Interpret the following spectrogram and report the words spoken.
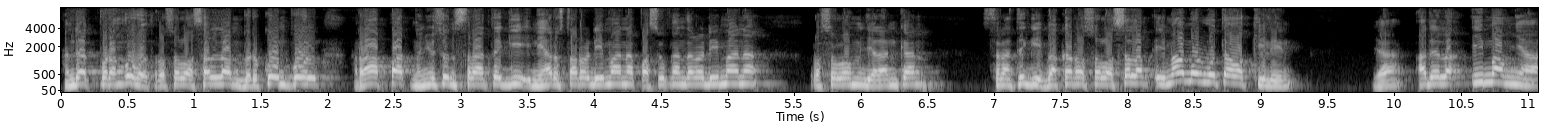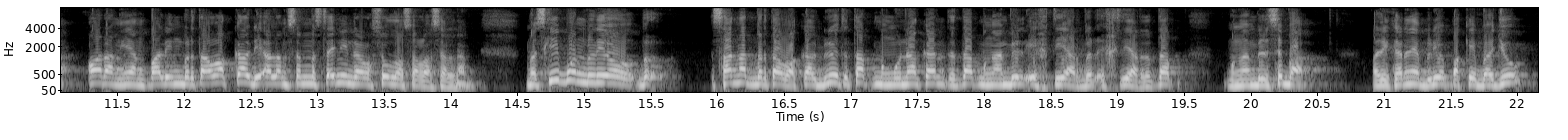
hendak perang Uhud, Rasulullah SAW berkumpul, rapat, menyusun strategi, ini harus taruh di mana, pasukan taruh di mana. Rasulullah menjalankan strategi. Bahkan Rasulullah SAW imamul mutawakkilin ya adalah imamnya orang yang paling bertawakal di alam semesta ini Rasulullah SAW. Meskipun beliau ber, sangat bertawakal, beliau tetap menggunakan, tetap mengambil ikhtiar, berikhtiar, tetap mengambil sebab. Oleh karena beliau pakai baju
